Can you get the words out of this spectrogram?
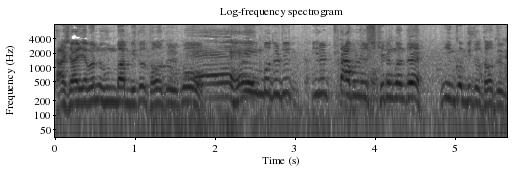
다시 하려면 운반비도 더 들고 인모들도 일을 따블로 시키는 건데 인건비도 더 들고.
